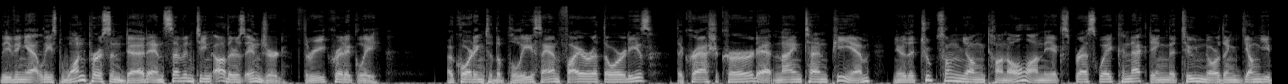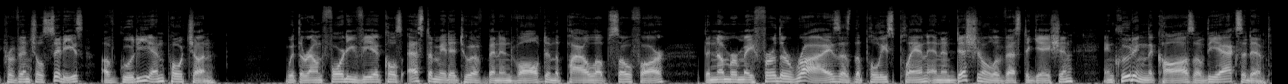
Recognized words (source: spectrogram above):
leaving at least one person dead and 17 others injured, three critically. According to the police and fire authorities, the crash occurred at 9:10 p.m. near the Chukseongyeong Tunnel on the expressway connecting the two northern Gyeonggi provincial cities of Guri and Pocheon. With around 40 vehicles estimated to have been involved in the pileup so far, the number may further rise as the police plan an additional investigation, including the cause of the accident.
